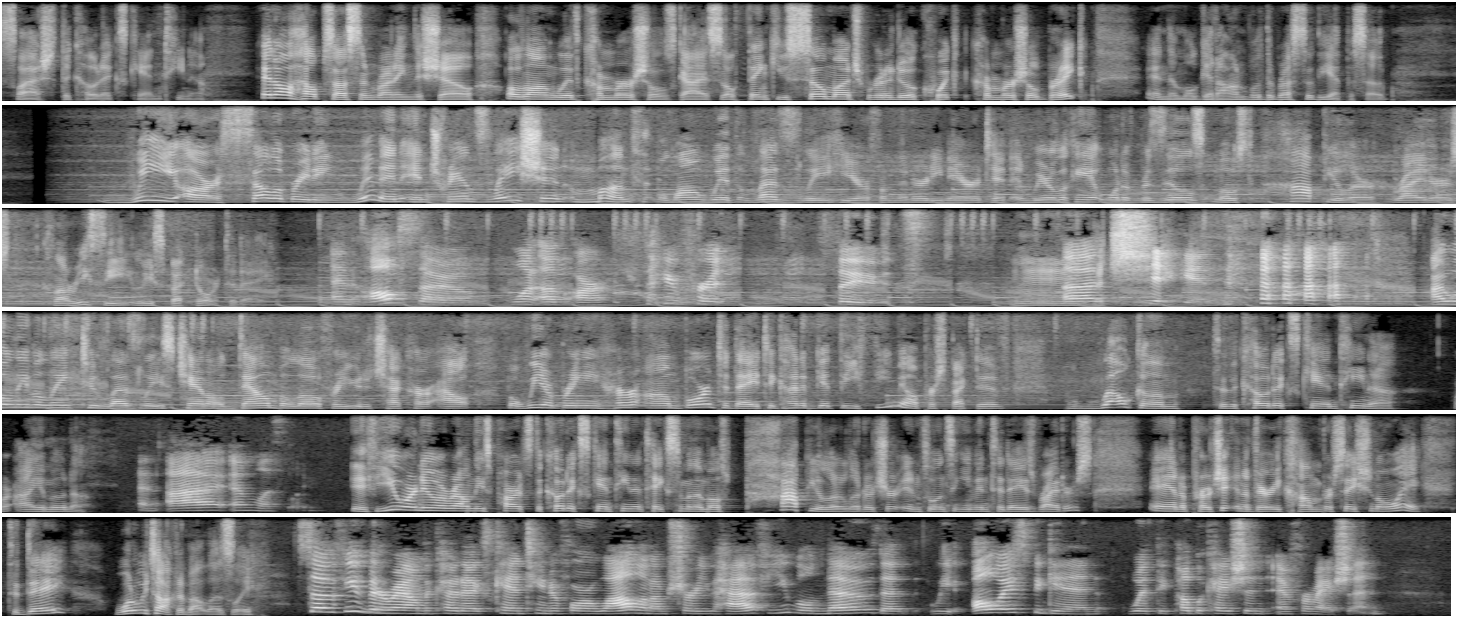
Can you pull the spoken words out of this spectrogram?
slash the codex cantina. It all helps us in running the show along with commercials guys. So thank you so much. We're going to do a quick commercial break and then we'll get on with the rest of the episode. We are celebrating Women in Translation Month along with Lezlie here from the Nerdy Narrative, and we are looking at one of Brazil's most popular writers, Clarice Lispector, today. And also one of our favorite foods Mm, a chicken. I will leave a link to Lezlie's channel down below for you to check her out, but we are bringing her on board today to kind of get the female perspective. Welcome to the Codex Cantina, where I am Una. and I am Lezlie. If you are new around these parts, the Codex Cantina takes some of the most popular literature influencing even today's writers and approach it in a very conversational way. Today, what are we talking about, Lezlie? So, if you've been around the Codex Cantina for a while, and I'm sure you have, you will know that we always begin with the publication information.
